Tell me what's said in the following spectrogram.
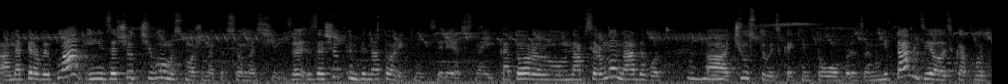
а, на первый план, и за счет чего мы сможем это все носить? За, за счет комбинаторики интересной, которую нам все равно надо вот Мгм. а, чувствовать каким-то образом. Не так делать, как вот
